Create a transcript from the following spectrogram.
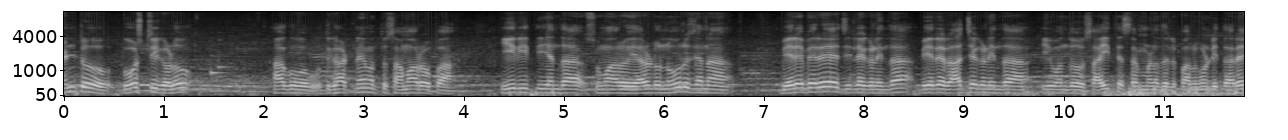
ಎಂಟು ಗೋಷ್ಠಿಗಳು ಹಾಗೂ ಉದ್ಘಾಟನೆ ಮತ್ತು ಸಮಾರೋಪ ಈ ರೀತಿಯಿಂದ ಸುಮಾರು ಎರಡು ನೂರು ಜನ ಬೇರೆ ಬೇರೆ ಜಿಲ್ಲೆಗಳಿಂದ, ಬೇರೆ ರಾಜ್ಯಗಳಿಂದ ಈ ಒಂದು ಸಾಹಿತ್ಯ ಸಮ್ಮೇಳನದಲ್ಲಿ ಪಾಲ್ಗೊಂಡಿದ್ದಾರೆ.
